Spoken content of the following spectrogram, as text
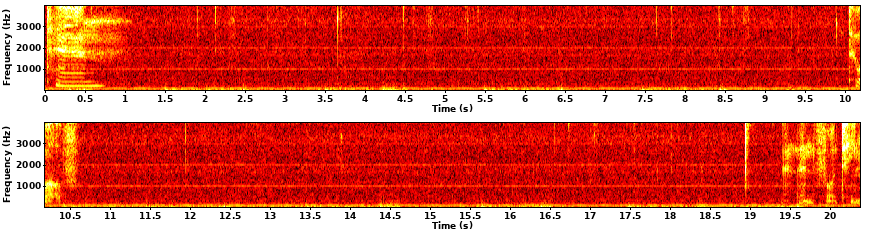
ten. 12. And then 14.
